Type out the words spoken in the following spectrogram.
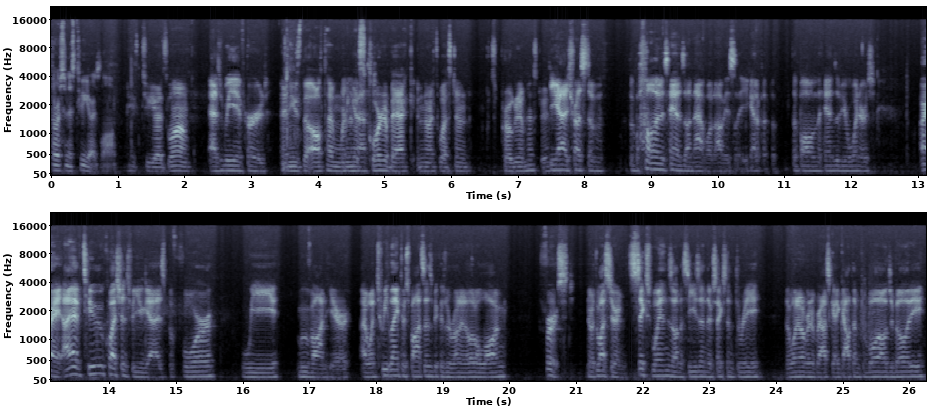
Thorson is two yards long. He's two yards long, As we have heard, and he's the all-time One the winningest quarterback in Northwestern program history. you gotta trust him. The ball in his hands on that one. Obviously, you gotta put the, the ball in the hands of your winners. All right, I have two questions for you guys before we move on here. I want tweet length responses because we're running a little long. First, Northwestern six wins on the season. They're six and three. The win over Nebraska got them to bowl eligibility.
